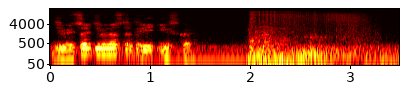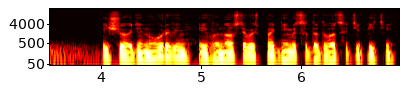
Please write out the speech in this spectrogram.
993 искр. Еще один уровень, и выносливость поднимется до 25.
